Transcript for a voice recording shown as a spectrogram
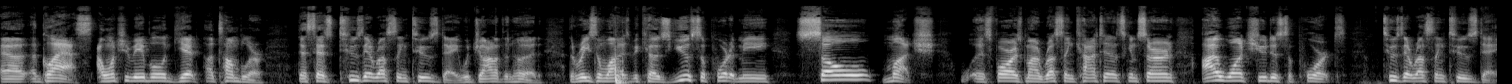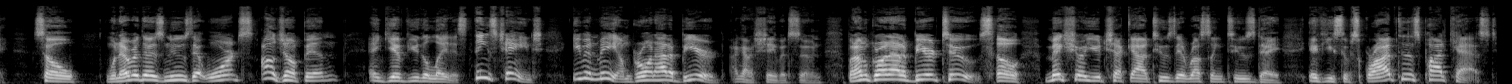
uh, a glass. I want you to be able to get a tumbler that says Tuesday Wrestling Tuesday with Jonathan Hood. The reason why is because you supported me so much as far as my wrestling content is concerned. I want you to support Tuesday Wrestling Tuesday. So whenever there's news that warrants, I'll jump in and give you the latest. Things change. Even me, I'm growing out a beard. I gotta shave it soon, but I'm growing out a beard too. So make sure you check out Tuesday Wrestling Tuesday. If you subscribe to this podcast,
